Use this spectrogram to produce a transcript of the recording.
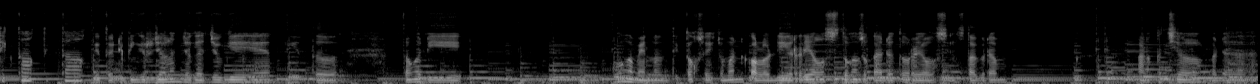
TikTok TikTok gitu di pinggir jalan jaga joget gitu. Atau nggak di gue nggak main TikTok sih cuman kalau di reels tuh kan suka ada tuh reels Instagram anak kecil pada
